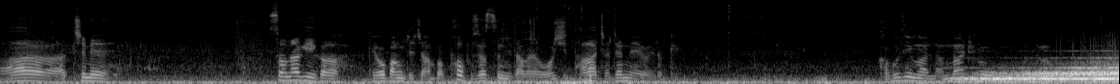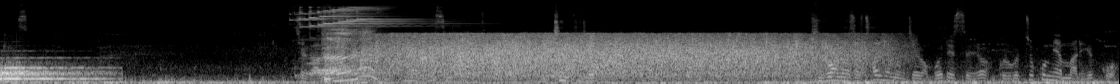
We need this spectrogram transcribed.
나오는데. 아 아침에 소나기가 대호방제제 한번 퍼 부쉈습니다. 그래 옷이 다 젖었네요 이렇게. 갑오징어 낱마리로 나왔습니다. 제가. 엄청 크죠? 와서 촬영은 제가 못했어요. 그리고 쭈꾸미 한 마리 했고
